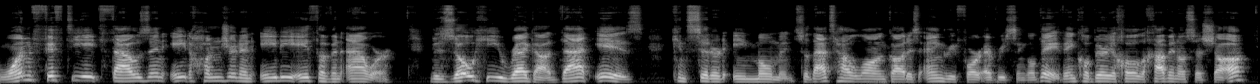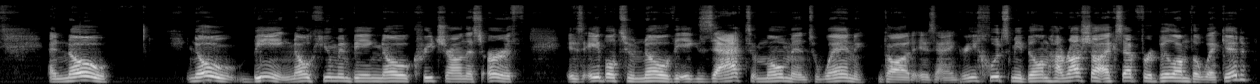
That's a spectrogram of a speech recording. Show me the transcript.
158,888th of an hour. The Zohi Rega, that is considered a moment. So that's how long God is angry for every single day. And no no being, no human being, no creature on this earth is able to know the exact moment when God is angry. Bilam Harasha, except for Bilam the wicked.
